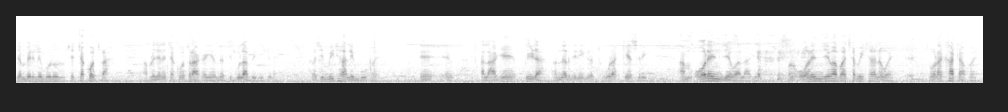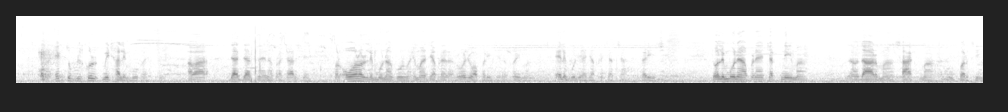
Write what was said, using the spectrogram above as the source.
જંબીરી લીંબુનું છે ચકોતરા. આપણે જેને ચકોતરા કહીએ, અંદરથી ગુલાબી નીકળે. પછી મીઠા લીંબુ હોય, એ લાગે પીળા, અંદરથી નીકળે થોડા કેસરી. આમ ઓરેન્જ જેવા લાગે. પણ ઓરેન્જ જેવા પાછા મીઠા ન હોય, થોડા ખાટા હોય. એક તો બિલકુલ મીઠા લીંબુ હોય. આવા જાત જાતના એના પ્રકાર છે. પણ ઓવરઓલ લીંબુના ગુણમાં એમાં જે આપણે રોજ વાપરીએ છીએ રસોઈમાં. એ લીંબુની આજે આપણે ચર્ચા કરીએ છીએ. તો લીંબુને આપણે ચટણીમાં, દાળમાં, શાકમાં ઉપરથી,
